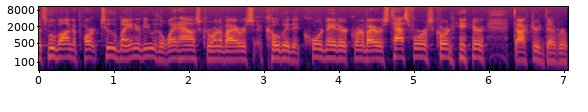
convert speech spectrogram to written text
let's move on to part two of my interview with the White House coronavirus COVID coordinator, coronavirus task force coordinator, Dr. Deborah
